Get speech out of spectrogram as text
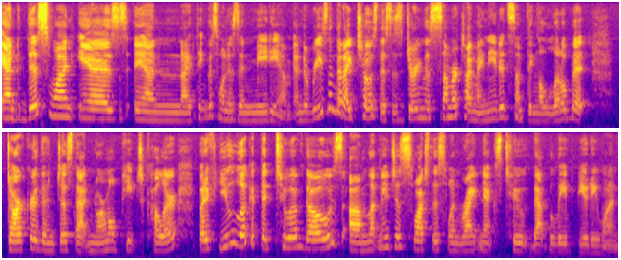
And this one is in, I think this one is in medium. And the reason that I chose this is during the summertime, I needed something a little bit darker than just that normal peach color but if you look at the two of those um, let me just swatch this one right next to that believe beauty one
